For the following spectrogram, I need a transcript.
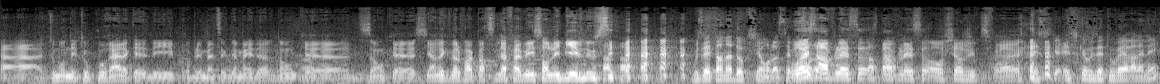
À- tout le monde est au courant là, qu'il y a des problématiques de main-d'œuvre. Donc, euh, disons que s'il y en a qui veulent faire partie de la famille, ils sont les bienvenus aussi. Vous êtes en adoption là, c'est bon. oui, c'est en plein ça. C'est en plein ça. On cherche des petits frères. Est-ce que, est-ce que vous êtes ouvert à l'année?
